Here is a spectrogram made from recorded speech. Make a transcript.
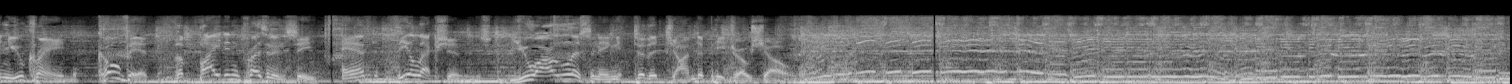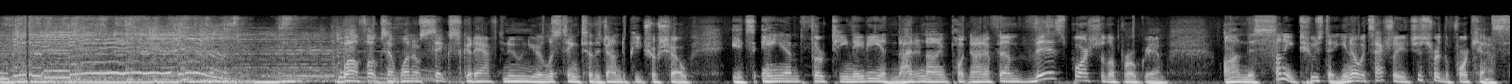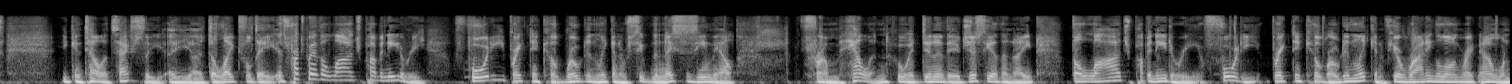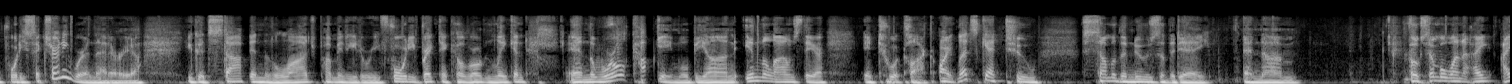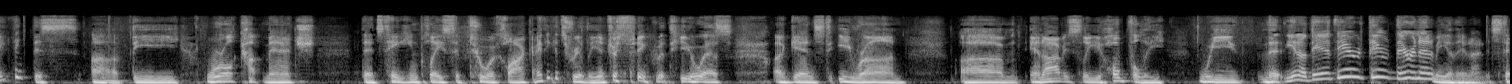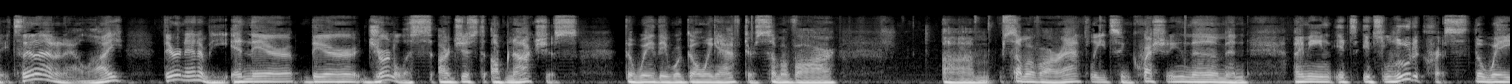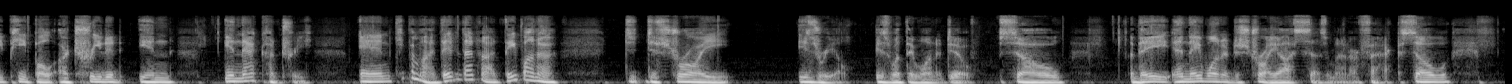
in Ukraine, COVID, the Biden presidency, and the elections. You are listening to The John DePetro Show. Well, folks, at 106, good afternoon. You're listening to the John DePetro Show. It's AM 1380 and 99.9 FM. This portion of the program on this sunny Tuesday. You know, it's actually, I just heard the forecast. You can tell it's actually a uh, delightful day. It's brought to you by the Lodge Pub and Eatery, 40 Breakneck Hill Road in Lincoln. I received the nicest email from Helen, who had dinner there just the other night. The Lodge Pub and Eatery, 40 Breakneck Hill Road in Lincoln. If you're riding along right now, 146 or anywhere in that area, you could stop into the Lodge Pub and Eatery, 40 Breakneck Hill Road in Lincoln. And the World Cup game will be on in the lounge there at 2 o'clock. All right, let's get to some of the news of the day. And, um, folks, number one, I, I think this, uh, the World Cup match, that's taking place at two o'clock. I think it's really interesting with the U.S. against Iran, um, and obviously, hopefully, we that you know they're they're they're they're an enemy of the United States. They're not an ally. They're an enemy, and their their journalists are just obnoxious. The way they were going after some of our um, some of our athletes and questioning them, and I mean it's it's ludicrous the way people are treated in in that country. And keep in mind, they, they're not, they want to d- destroy Israel, is what they want to do. So they, and they want to destroy us, as a matter of fact. So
